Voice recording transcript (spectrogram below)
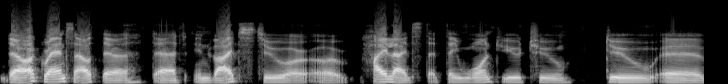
there are grants out there that invites to or, or highlights that they want you to do uh,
